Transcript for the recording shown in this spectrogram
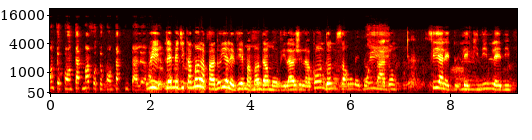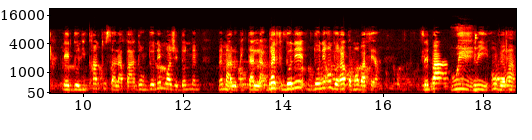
on te contacte. Ma faute te contacte tout à l'heure. Oui, les médicaments là, pardon, il y a les vieilles mamans dans mon village là. Quand on donne ça, on les donne, Oui. pardon. S'il y a les, les quinines, les, les doliprane, tout ça là, pardon. Donnez-moi, je donne même, même à l'hôpital là. Bref, donnez, donnez, on verra comment on va faire. C'est pas. Oui. Oui, on verra.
